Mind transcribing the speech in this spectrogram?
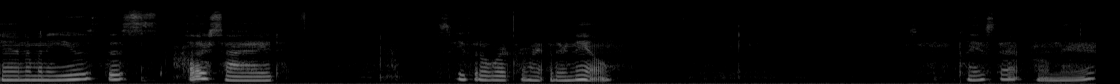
And I'm going to use this other side, see if it'll work for my other nail. So I'm going to place that on there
